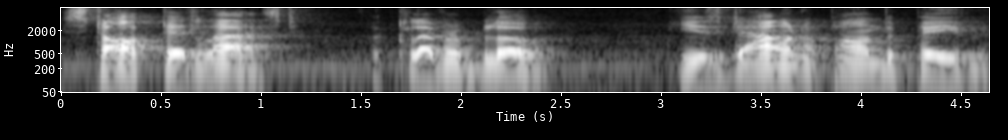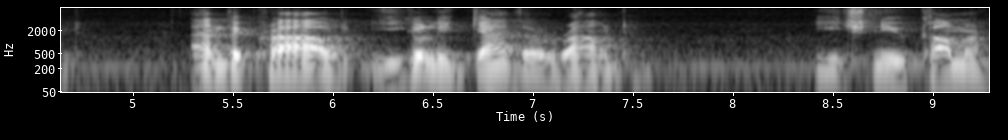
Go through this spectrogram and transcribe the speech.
Stopped at last, a clever blow he is down upon the pavement, and the crowd eagerly gather round him, each newcomer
